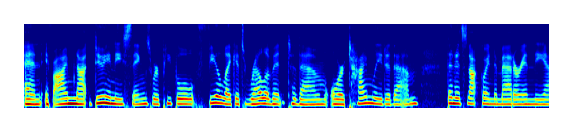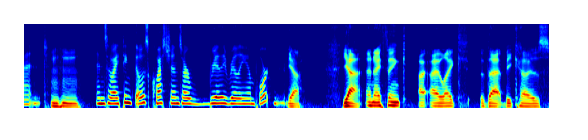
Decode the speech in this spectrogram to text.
and if i'm not doing these things where people feel like it's relevant to them or timely to them then it's not going to matter in the end Mhm. and so i think those questions are really really important Yeah. Yeah. And I think I, I like that because,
